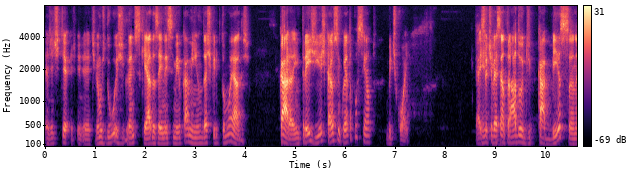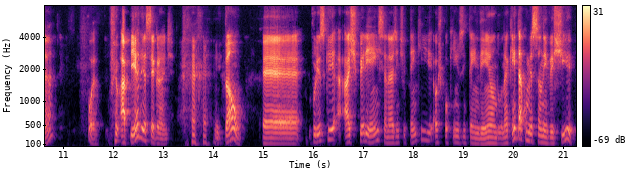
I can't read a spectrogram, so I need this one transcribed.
A gente eh, tivemos duas grandes quedas aí nesse meio caminho das criptomoedas. Cara, em três dias caiu 50% o Bitcoin. Aí se eu tivesse entrado de cabeça, né? Pô, a perda ia ser grande. Então, é, por isso que a experiência, né? A gente tem que ir aos pouquinhos entendendo, né? Quem está começando a investir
